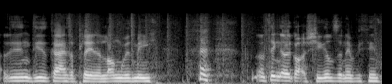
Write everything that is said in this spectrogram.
I think these guys are playing along with me. I think I got shields and everything.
